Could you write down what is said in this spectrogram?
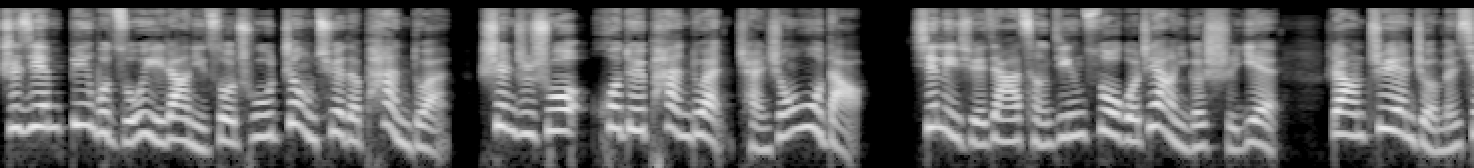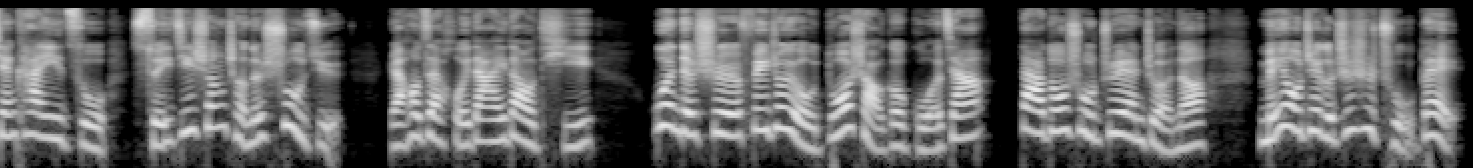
之间并不足以让你做出正确的判断，甚至说或对判断产生误导。心理学家曾经做过这样一个实验。让志愿者们先看一组随机生成的数据，然后再回答一道题，问的是非洲有多少个国家。大多数志愿者呢没有这个知识储备，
